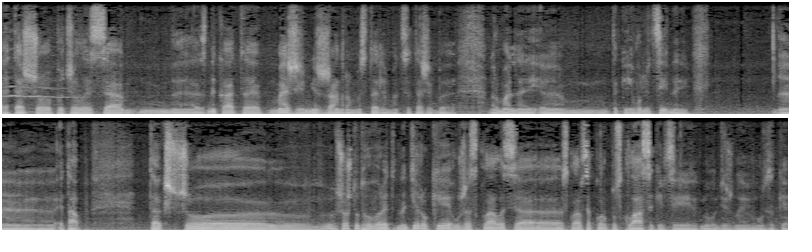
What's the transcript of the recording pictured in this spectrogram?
Е, те, що почалися зникати межі між жанрами, стилями, це теж якби нормальний такий еволюційний е, етап. Так що, е, що ж тут говорити? На ті роки вже склалося, е, склався корпус класиків цієї молодіжної музики.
